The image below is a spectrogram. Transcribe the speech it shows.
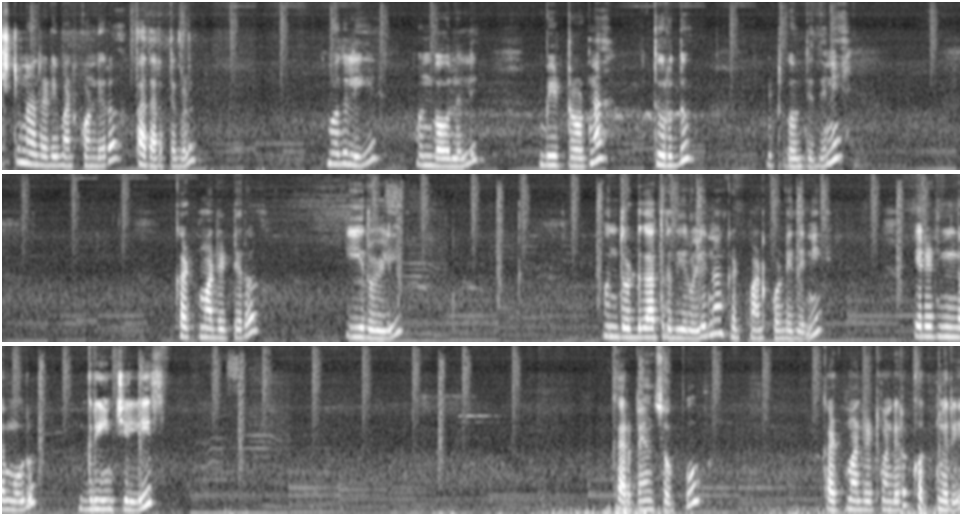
ಇಷ್ಟು ನಾನು ರೆಡಿ ಮಾಡ್ಕೊಂಡಿರೋ ಪದಾರ್ಥಗಳು. ಮೊದಲಿಗೆ ಒಂದು ಬೌಲಲ್ಲಿ ಬೀಟ್ರೂಟ್ನ ತುರಿದು ಇಟ್ಕೊತಿದ್ದೀನಿ ಕಟ್ ಮಾಡಿಟ್ಟಿರೋ ಈರುಳ್ಳಿ. ಒಂದು ದೊಡ್ಡ ಗಾತ್ರದ ಈರುಳ್ಳಿನ ಕಟ್ ಮಾಡ್ಕೊಂಡಿದ್ದೀನಿ. ಎರಡರಿಂದ ಮೂರು ಗ್ರೀನ್ ಚಿಲ್ಲೀಸ್. ಕರ್ಬೇವಿನ ಸೊಪ್ಪು. ಕಟ್ ಮಾಡಿಟ್ಕೊಂಡಿರೋ ಕೊತ್ತಂಬರಿ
